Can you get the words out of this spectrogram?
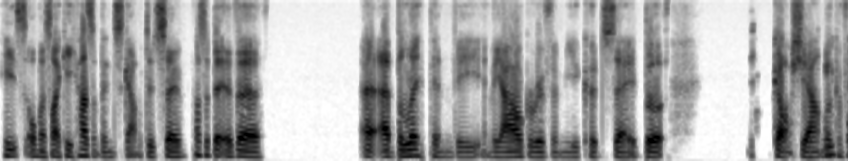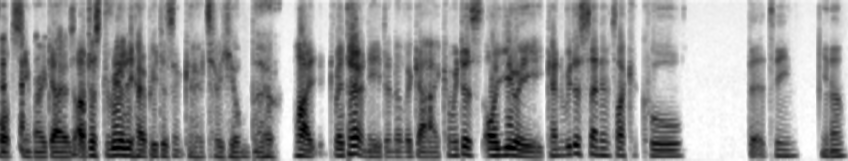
he's almost like he hasn't been scouted. So that's a bit of a a, a blip in the in the algorithm, you could say. But gosh, yeah, I'm looking forward to seeing where he goes. I just really hope he doesn't go to a Jumbo. Like we don't need another guy. Can we just or UE? Can we just send him to like a cool bit of team? You know?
